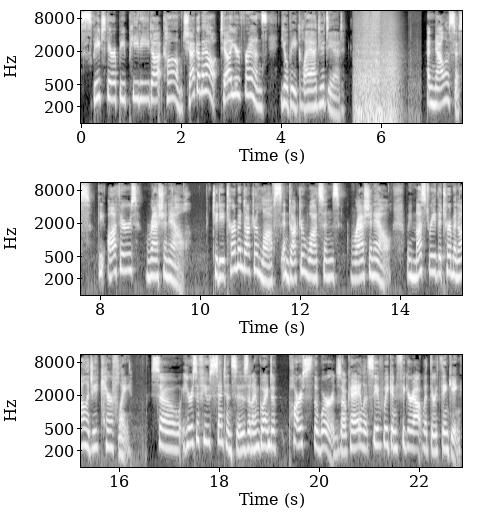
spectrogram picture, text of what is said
SpeechTherapyPD.com. Check them out. Tell your friends. You'll be glad you did. Analysis. The author's rationale. To determine Dr. Lof's and Dr. Watson's rationale, we must read the terminology carefully. So here's a few sentences that I'm going to parse the words, okay? Let's see if we can figure out what they're thinking.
